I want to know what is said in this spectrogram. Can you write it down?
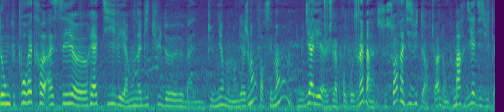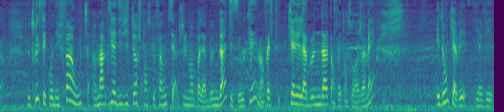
Donc pour être assez euh, réactive et à mon habitude de bah, tenir mon engagement, forcément, je me dis allez, je la proposerai ben, ce soir à 18h, tu vois, donc mardi à 18h. Le truc c'est qu'on est fin août, un mardi à 18h, je pense que fin août c'est absolument pas la bonne date et c'est ok, mais en fait quelle est la bonne date en fait on saura jamais. Et donc, il y avait, y avait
